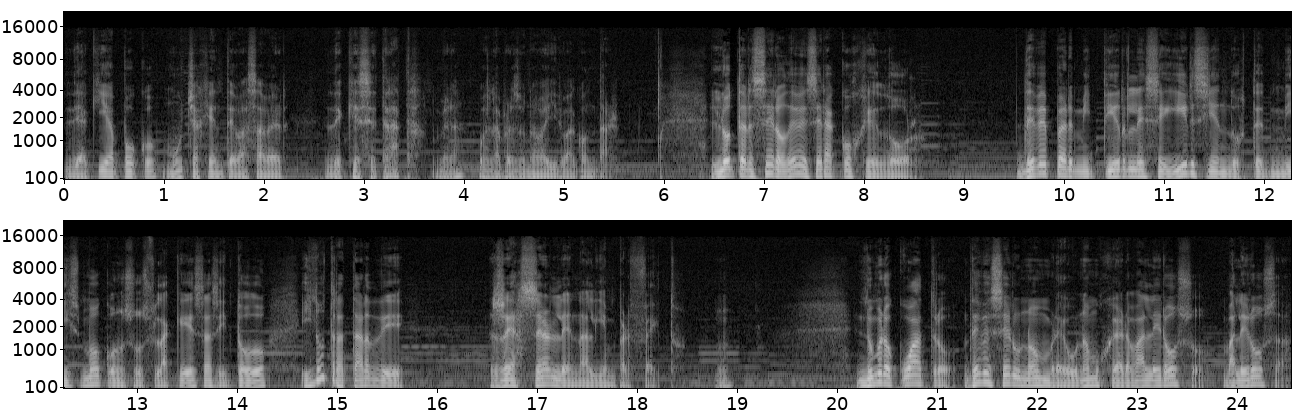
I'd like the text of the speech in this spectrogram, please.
de aquí a poco mucha gente va a saber de qué se trata, ¿verdad? Pues la persona va a ir, va a contar. Lo tercero, debe ser acogedor. Debe permitirle seguir siendo usted mismo con sus flaquezas y todo, y no tratar de rehacerle en alguien perfecto. Número cuatro, debe ser un hombre o una mujer valeroso, valerosa.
